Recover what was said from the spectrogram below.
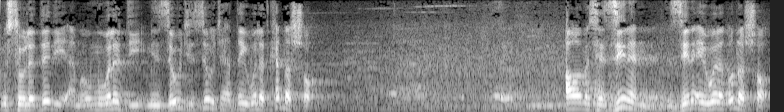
mustawladadii ama umuwaladii min zawji zawj hadday walad ka dhasho aw mase zinan zine ay walad u dhasho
